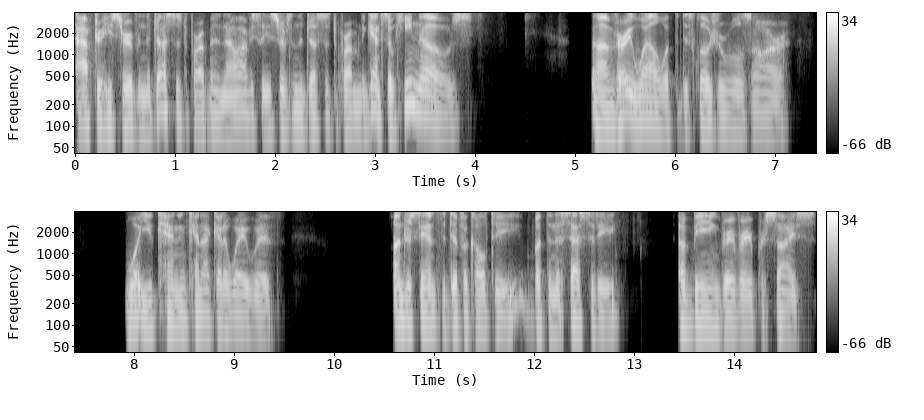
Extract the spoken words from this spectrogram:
after he served in the Justice Department. And now, obviously, he serves in the Justice Department again. So he knows um, very well what the disclosure rules are, what you can and cannot get away with, understands the difficulty, but the necessity of being very, very precise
